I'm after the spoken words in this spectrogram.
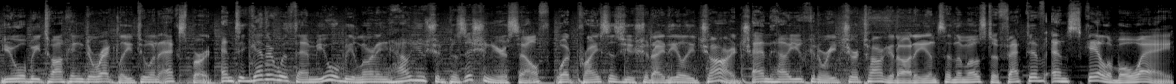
You will be talking directly to an expert, and together with them, you will be learning how you should position yourself, what prices you should ideally charge, and how you can reach your target audience in the most effective and scalable way.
